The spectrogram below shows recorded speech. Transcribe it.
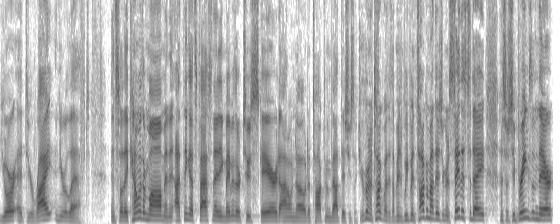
your, at your right and your left. And so they come with their mom, and I think that's fascinating. Maybe they're too scared, I don't know, to talk to him about this. She's like, You're going to talk about this. I mean, we've been talking about this. You're going to say this today. And so she brings them there,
